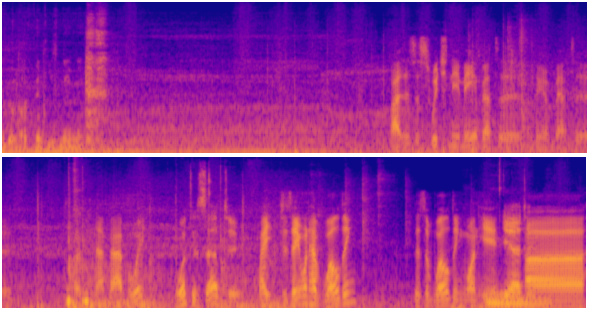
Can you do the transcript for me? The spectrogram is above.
I, don't, I think he's near me. Alright, there's a switch near me. About to. I think I'm about to open that bad boy. What does that do? Wait, does anyone have welding? There's a welding one here. Yeah, I do. Uh,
